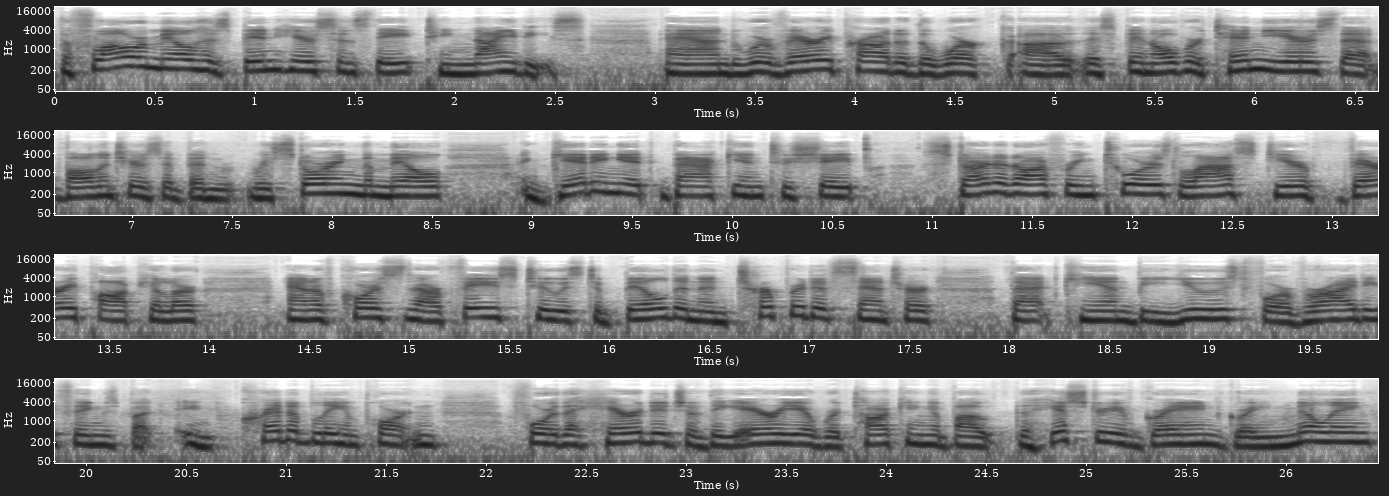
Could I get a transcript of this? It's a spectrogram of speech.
The flour mill has been here since the 1890s, and we're very proud of the work. Uh, it's been over 10 years that volunteers have been restoring the mill, getting it back into shape. Started offering tours last year, very popular. And of course, our phase two is to build an interpretive center that can be used for a variety of things, but incredibly important for the heritage of the area. We're talking about the history of grain, grain milling,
